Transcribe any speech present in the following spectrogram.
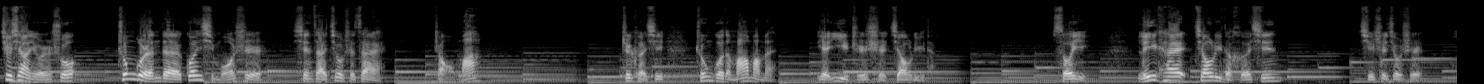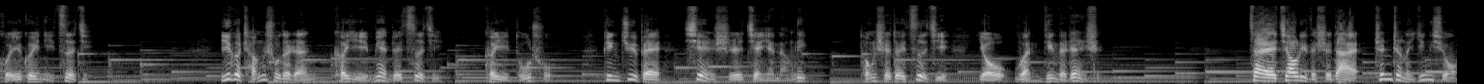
就像有人说，中国人的关系模式现在就是在找妈。只可惜，中国的妈妈们也一直是焦虑的，所以离开焦虑的核心，其实就是。回归你自己。一个成熟的人可以面对自己，可以独处，并具备现实检验能力，同时对自己有稳定的认识。在焦虑的时代，真正的英雄，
